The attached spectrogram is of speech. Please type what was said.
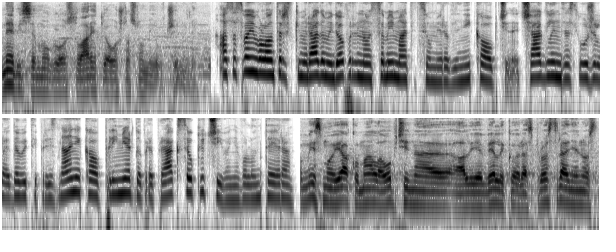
ne bi se moglo ostvariti ovo što smo mi učinili. A sa svojim volonterskim radom i doprinosom i Matice umirovljenika općine Čaglin zaslužila je dobiti priznanje kao primjer dobre prakse uključivanja volontera. Mi smo jako mala općina, ali je veliko rasprostranjenost.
